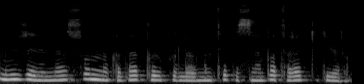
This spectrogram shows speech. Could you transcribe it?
İpimin üzerinden sonuna kadar pırpırlarımın tepesine batarak gidiyorum.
